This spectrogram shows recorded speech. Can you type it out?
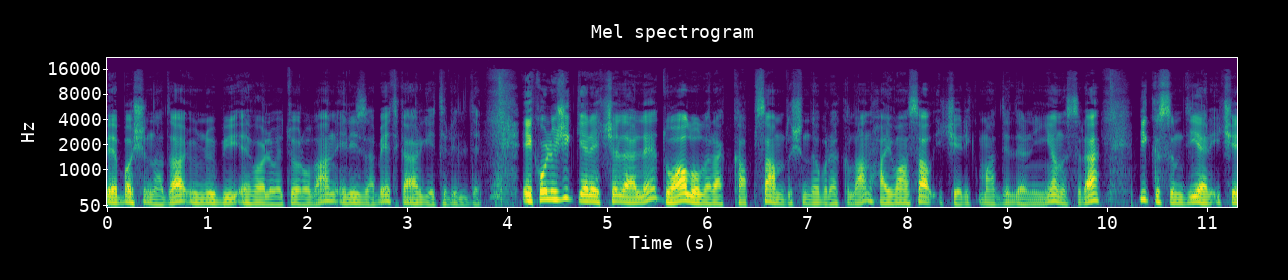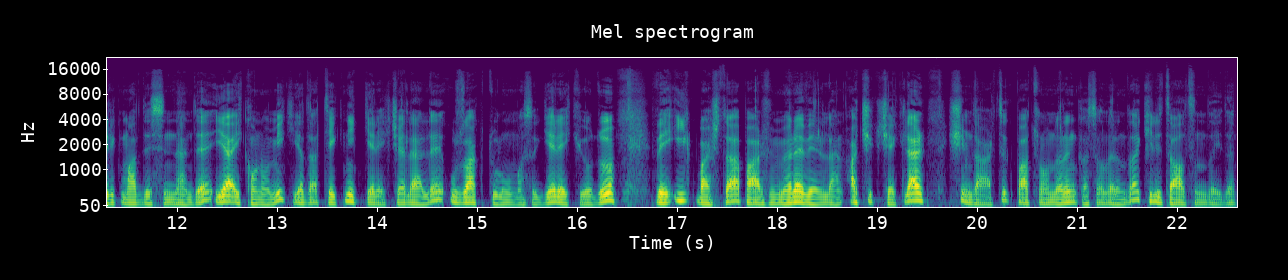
ve başına da ünlü bir evaluatör olan Elizabeth Gar getirildi. Ekolojik gerekçelerle doğal olarak kapsam dışında bırakılan hayvansal içerik maddelerinin yanı sıra bir kısım diğer içerik maddesinden de ya ekonomik ya da teknik gerekçelerle uzak durulması gerekiyordu ve ilk başta parfümöre verilen açık çekler şimdi artık patronların kasalarında kilit altındaydı.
